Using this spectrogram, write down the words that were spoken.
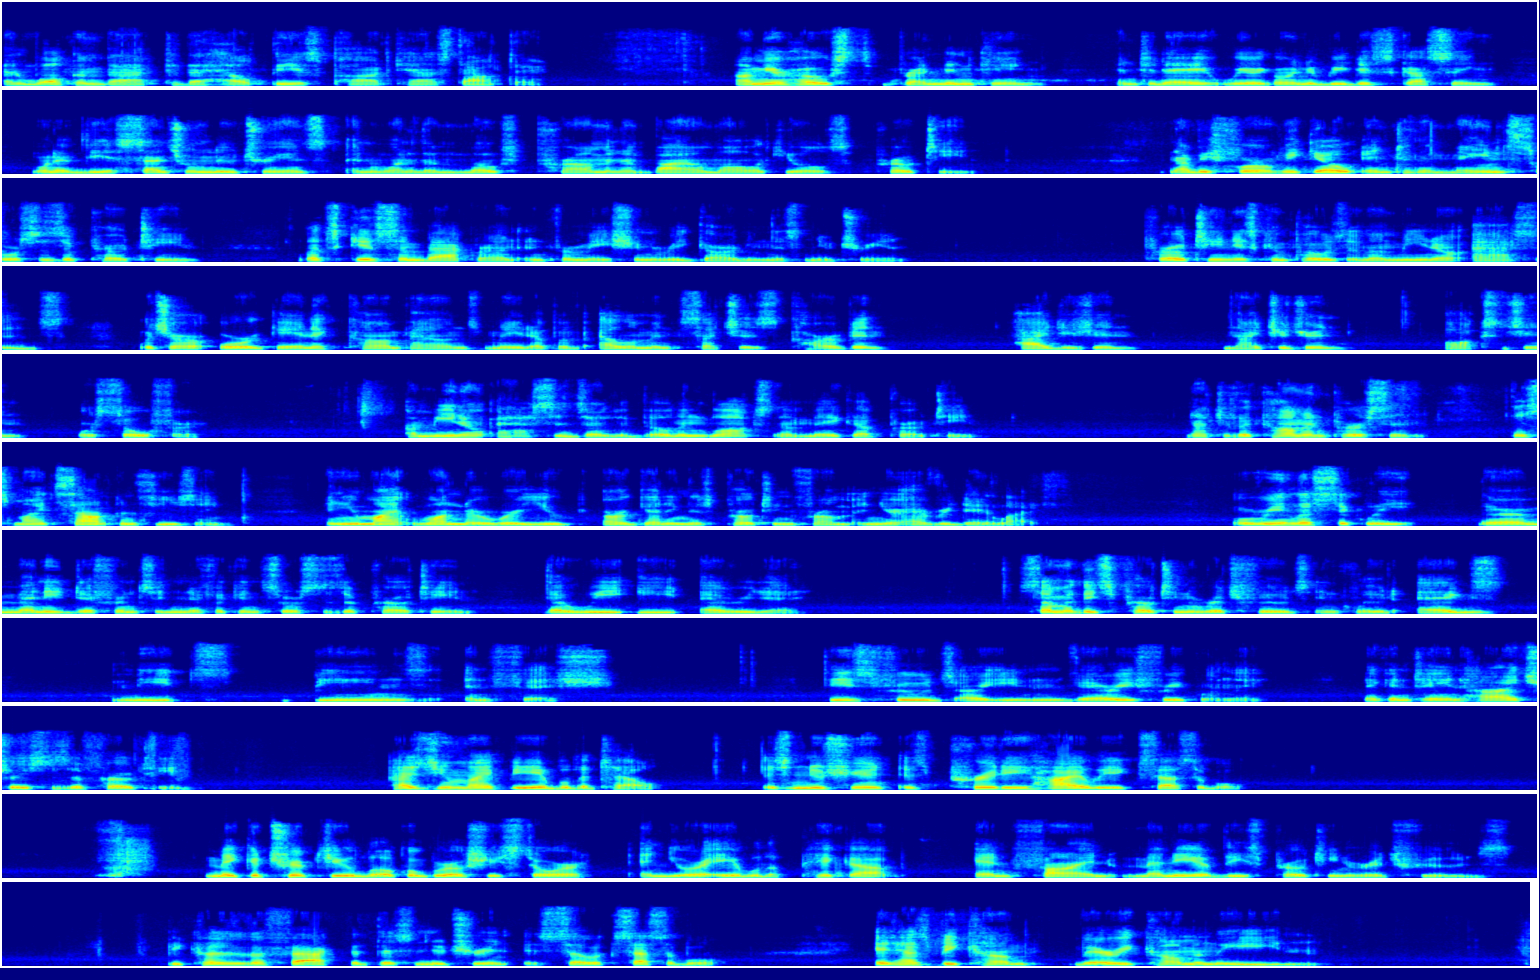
and welcome back to the healthiest podcast out there. I'm your host, Brendan King, and today we are going to be discussing one of the essential nutrients and one of the most prominent biomolecules, protein. Now, before we go into the main sources of protein, let's give some background information regarding this nutrient. Protein is composed of amino acids, which are organic compounds made up of elements such as carbon, hydrogen, nitrogen, oxygen, or sulfur. Amino acids are the building blocks that make up protein. Now, to the common person, this might sound confusing, and you might wonder where you are getting this protein from in your everyday life. Well, realistically, there are many different significant sources of protein that we eat every day. Some of these protein rich foods include eggs, meats, beans, and fish. These foods are eaten very frequently and contain high traces of protein. As you might be able to tell, this nutrient is pretty highly accessible. Make a trip to your local grocery store and you are able to pick up and find many of these protein rich foods. Because of the fact that this nutrient is so accessible, it has become very commonly eaten.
